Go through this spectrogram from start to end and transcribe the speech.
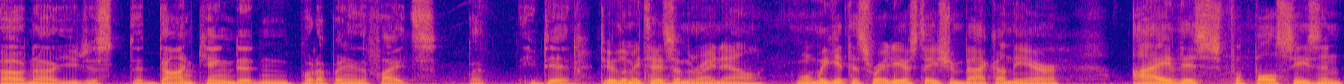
Oh no, you just uh, Don King didn't put up any of the fights, but he did. Dude, let me tell you something right now. When we get this radio station back on the air, I this football season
